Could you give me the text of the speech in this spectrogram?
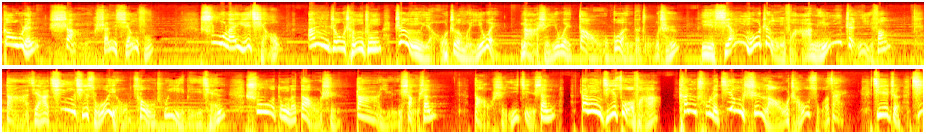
高人上山降服。说来也巧，安州城中正有这么一位，那是一位道观的主持，以降魔正法名震一方。大家倾其所有，凑出一笔钱，说动了道士，搭允上山。道士一进山，当即做法，看出了僵尸老巢所在。接着集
